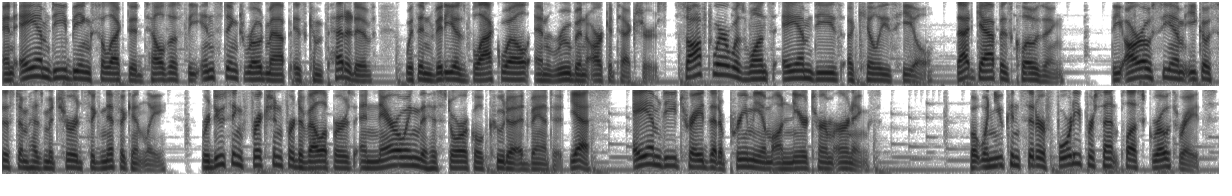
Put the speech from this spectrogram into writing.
and AMD being selected tells us the Instinct roadmap is competitive with NVIDIA's Blackwell and Rubin architectures. Software was once AMD's Achilles heel. That gap is closing. The ROCm ecosystem has matured significantly, reducing friction for developers and narrowing the historical CUDA advantage. Yes, AMD trades at a premium on near-term earnings. But when you consider 40% plus growth rates,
